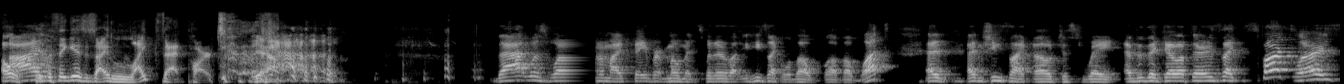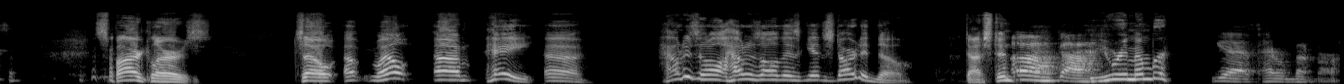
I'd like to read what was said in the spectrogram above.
Oh, I- the thing is, is I like that part. yeah that was one of my favorite moments when they're like, he's like, well, the, well, the what? And and she's like, oh, just wait. And then they go up there, it's like sparklers. sparklers so uh, well um hey uh how does it all how does all this get started though dustin Oh god, you remember yes, I remember.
